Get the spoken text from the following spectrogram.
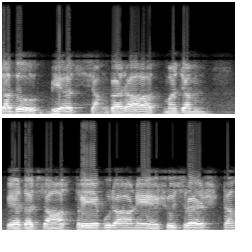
चतुर्भ्यः शङ्करात्मजं वेदशास्त्रे पुराणेषु श्रेष्ठं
